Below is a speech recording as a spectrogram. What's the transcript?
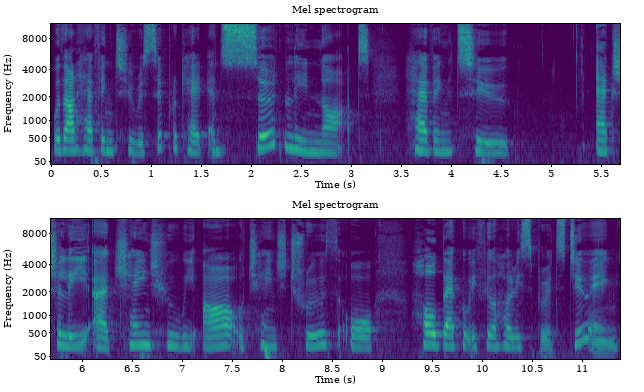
without having to reciprocate, and certainly not having to actually uh, change who we are or change truth or hold back what we feel Holy Spirit's doing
